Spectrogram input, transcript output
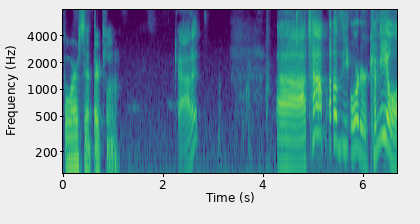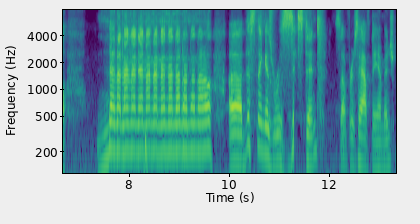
four, so 13. Got it. Uh, top of the order, Camille. No, no, no, no, no, no, no, no, no, no, no, no, no. Uh, this thing is resistant, suffers half damage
